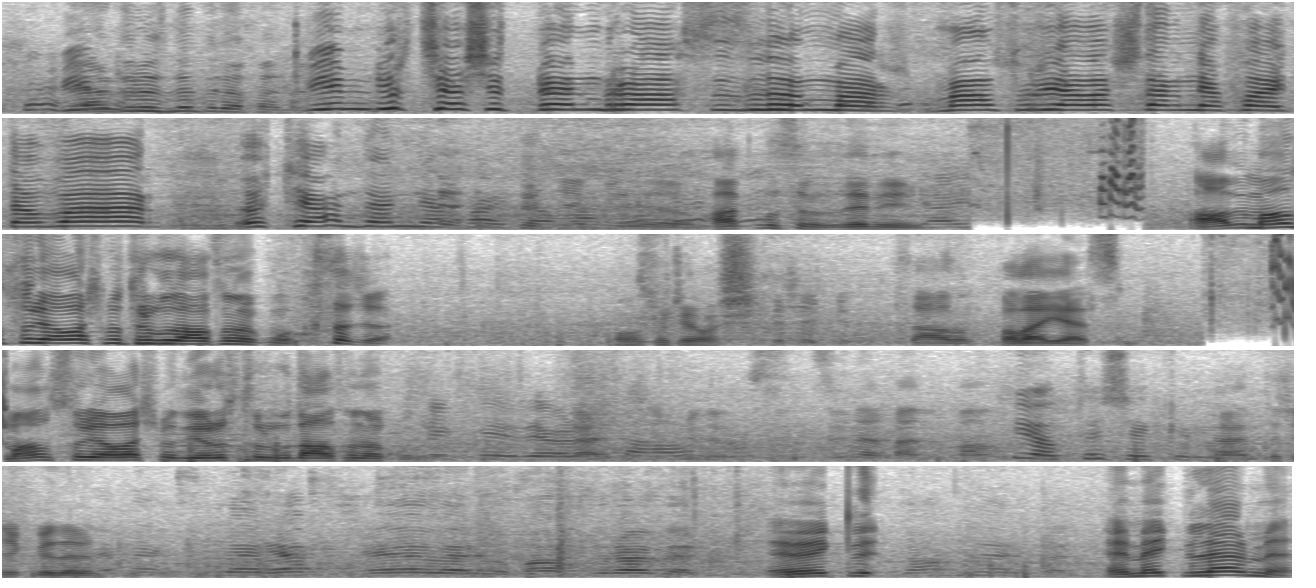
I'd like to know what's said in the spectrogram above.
Derdiniz nedir efendim? Bin bir çeşit benim rahatsızlığım var. Mansur Yavaş'tan ne fayda var? Öte yandan ne fayda var? Haklısınız en iyi. Abi Mansur Yavaş mı Turgut Altınok mu? Kısaca. Mansur Yavaş. Teşekkür ederim. Sağ olun. Kolay gelsin. Mansur Yavaş mı diyoruz Turgut Altınok mu? Teşekkür ediyorum. Sağ olun. Sizin efendim Mansur. Yok teşekkürler. Ben teşekkür ederim. Emekliler hep şeye veriyor, Mansur'a veriyor. Emekli emekliler mi?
